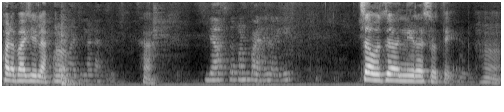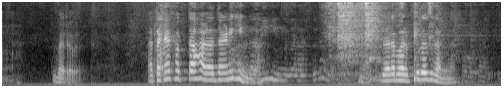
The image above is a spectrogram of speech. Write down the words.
फळभाजीला. हां. हां. जास्त पण पाणी चव निरस होते. हां बरोबर. आता काय फक्त हळद आणि हिंग? जरा हां, भरपूरच घालणार हो घालते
